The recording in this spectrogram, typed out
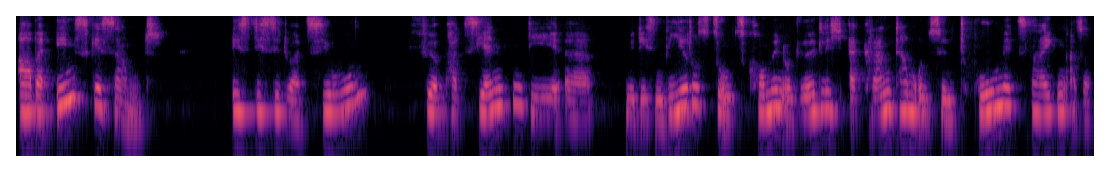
Aber insgesamt ist die Situation für Patienten, die äh, mit diesem Virus zu uns kommen und wirklich erkrankt haben und Symptome zeigen, also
